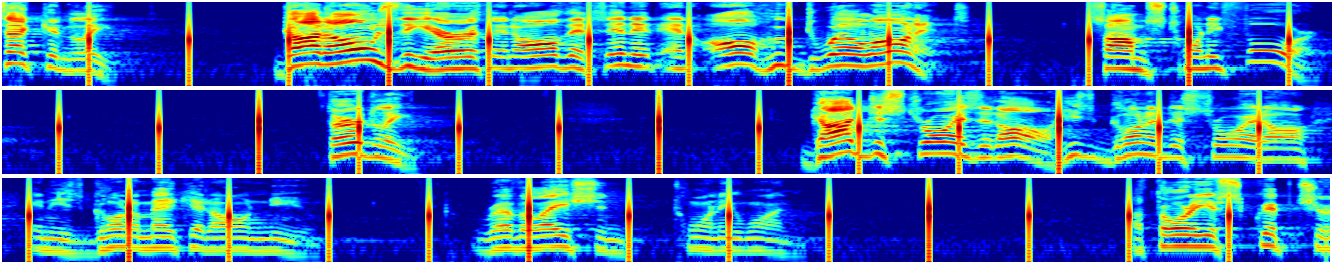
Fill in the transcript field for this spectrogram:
Secondly, God owns the earth and all that's in it and all who dwell on it. Psalms 24. Thirdly, God destroys it all. He's going to destroy it all, and He's going to make it all new. Revelation 21. Authority of Scripture.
